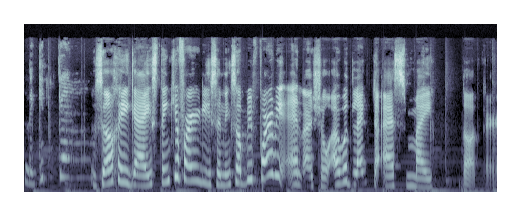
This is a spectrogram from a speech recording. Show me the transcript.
Let It Go. So, okay, guys, thank you for listening. So, before we end our show, I would like to ask my daughter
